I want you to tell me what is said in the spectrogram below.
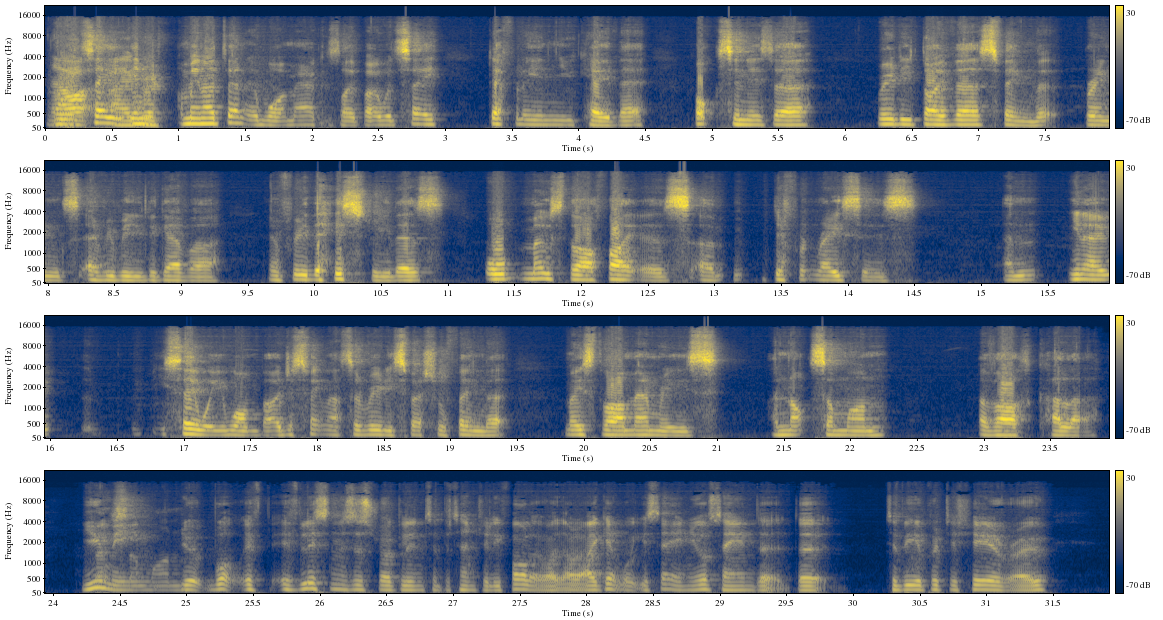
No, I would say, I in. I mean, I don't know what America's like, but I would say definitely in the UK, there boxing is a really diverse thing that brings everybody together. And through the history, there's all most of our fighters are different races, and you know, you say what you want, but I just think that's a really special thing that most of our memories are not someone of our colour. You mean what if if listeners are struggling to potentially follow? I, I get what you're saying. You're saying that that to be a British hero,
